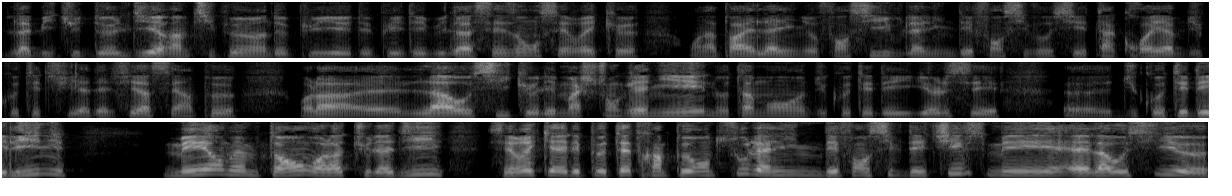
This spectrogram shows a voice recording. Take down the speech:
l'habitude de le dire un petit peu hein, depuis, le début de la saison. C'est vrai qu'on a parlé de la ligne offensive. La ligne défensive aussi est incroyable du côté de Philadelphia. C'est un peu voilà, euh, là aussi que les matchs sont gagnés, notamment du côté des Eagles et euh, du côté des lignes. Mais en même temps, voilà, tu l'as dit, c'est vrai qu'elle est peut-être un peu en dessous la ligne défensive des Chiefs, mais elle a aussi euh,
